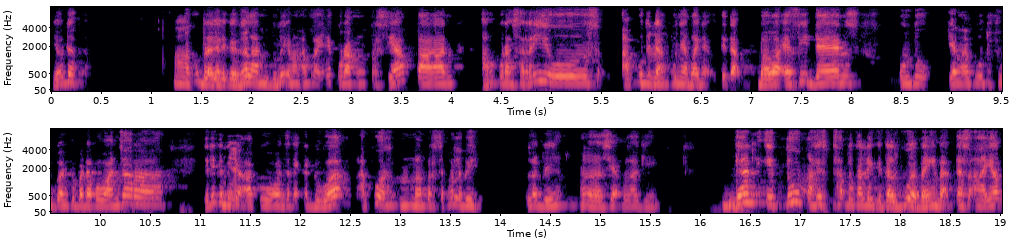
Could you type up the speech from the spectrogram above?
Ya udah, okay. aku belajar dari kegagalan. Dulu emang aku kayaknya kurang persiapan, aku kurang serius, aku hmm. tidak punya banyak, tidak bawa evidence untuk yang aku tujukan kepada pewawancara. Jadi ketika yeah. aku wawancara kedua, aku harus mempersiapkan lebih lebih uh, siap lagi. Hmm. Dan itu masih satu kali gagal gue. Bayangin mbak tes ayat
